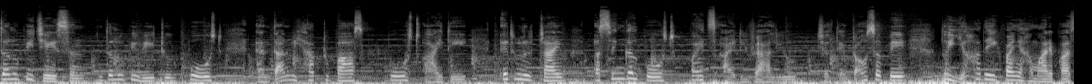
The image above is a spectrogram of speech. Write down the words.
wp json wp v2 post and then we have to pass post id it will retrieve a single post by its id value चलते हैं ब्राउज़र पे तो यहाँ देख पाएँगे हमारे पास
